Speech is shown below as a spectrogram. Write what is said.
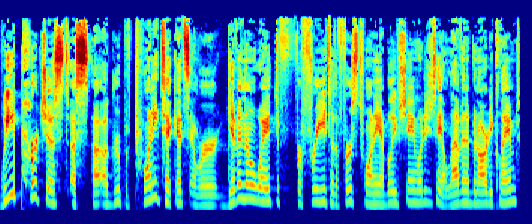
we purchased a, a, group of 20 tickets and we're giving them away to, for free to the first 20. I believe, Shane, what did you say? 11 have been already claimed?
